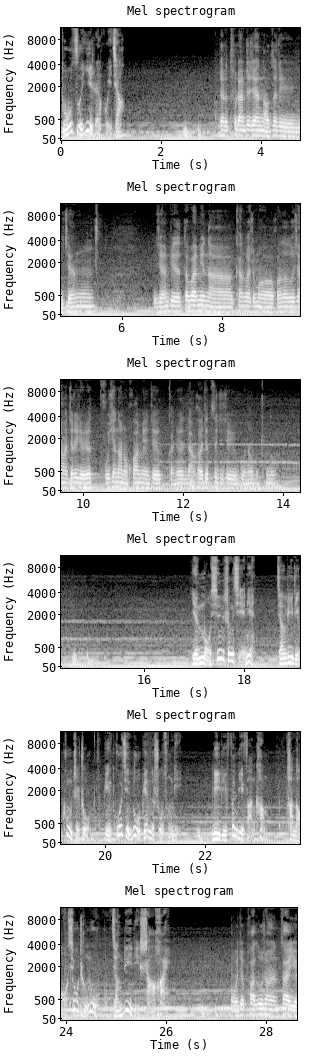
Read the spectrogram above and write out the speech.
独自一人回家。就是突然之间，脑子里以前，以前别在外面呢，看个什么黄色录像啊，就是有些浮现那种画面，就感觉然后就自己就有股那种冲动。尹某心生邪念，将丽丽控制住，并拖进路边的树丛里。丽丽奋力反抗。他恼羞成怒，将丽丽杀害。我就怕路上再有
